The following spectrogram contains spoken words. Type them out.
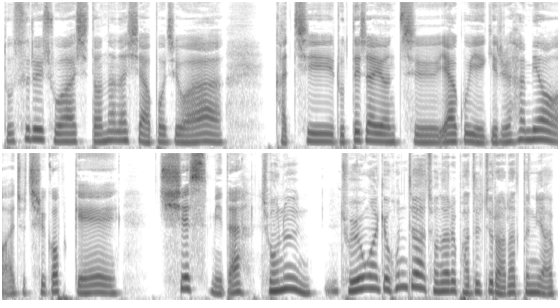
또 술을 좋아하시던 하나 씨 아버지와 같이 롯데자이언츠 야구 얘기를 하며 아주 즐겁게 취했습니다. 저는 조용하게 혼자 전화를 받을 줄 알았더니 앞-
